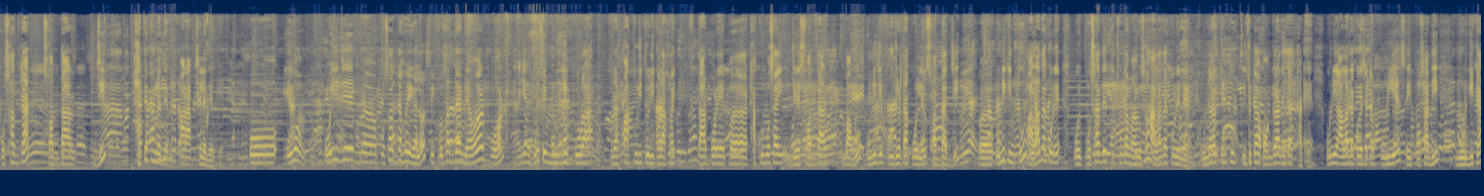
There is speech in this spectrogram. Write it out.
প্রসাদটা সর্দার জি হাতে তুলে দেন পাড়ার ছেলেদেরকে। ও, এবং ওই যে প্রসাদটা হয়ে গেল, সেই প্রসাদটা নেওয়ার পর কিন্তু সেই মুরগি পোড়া মানে পাতুরি তৈরি করা হয়। তারপরে ঠাকুরমশাই যে সর্দার বাবু, উনি যে পুজোটা করলেন, সর্দারজি উনি কিন্তু আলাদা করে ওই প্রসাদের কিছুটা মাংস আলাদা করে নেন। উনার কিন্তু কিছুটা অগ্রাধিকার থাকে। উনি আলাদা করে সেটা পুড়িয়ে সেই প্রসাদই মুরগিটা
